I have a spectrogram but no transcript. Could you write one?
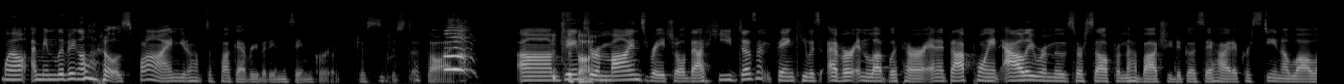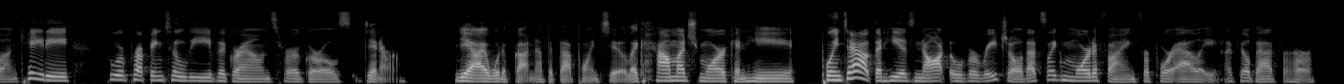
Well, I mean, living a little is fine. You don't have to fuck everybody in the same group. Just, just a thought. Um, James reminds Rachel that he doesn't think he was ever in love with her. And at that point, Allie removes herself from the hibachi to go say hi to Christina, Lala, and Katie, who were prepping to leave the grounds for a girls' dinner. Yeah, I would have gotten up at that point too. Like, how much more can he point out that he is not over Rachel? That's like mortifying for poor Allie. I feel bad for her.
